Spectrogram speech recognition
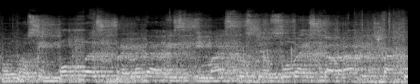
Poprosím potlesk pre medailistky majstrovstiev Slovenska v Rapičkaku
